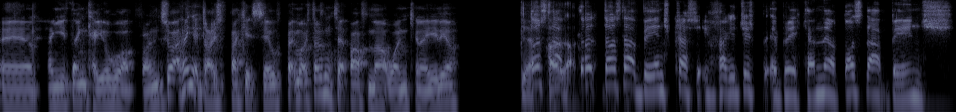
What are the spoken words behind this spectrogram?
Um, and you think Kyogo up front. So I think it does pick itself pretty much, doesn't it, apart from that one kind of area. Yeah. Does that does, does that bench, Chris? If I could just break in there, does that bench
